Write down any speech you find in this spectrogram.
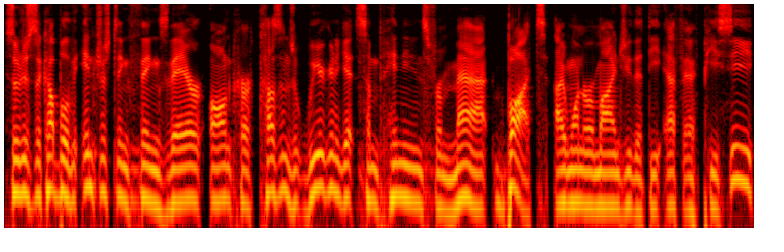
So just a couple of interesting things there on Kirk Cousins. We're going to get some opinions from Matt, but I want to remind you that the FFPC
